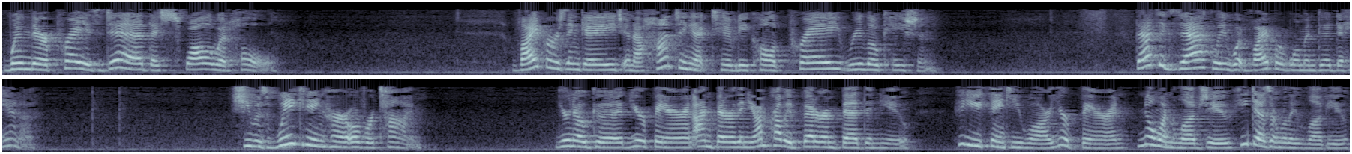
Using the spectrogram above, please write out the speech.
When their prey is dead, they swallow it whole. Vipers engage in a hunting activity called prey relocation. That's exactly what Viper Woman did to Hannah. She was weakening her over time. You're no good. You're barren. I'm better than you. I'm probably better in bed than you. Who do you think you are? You're barren. No one loves you. He doesn't really love you.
